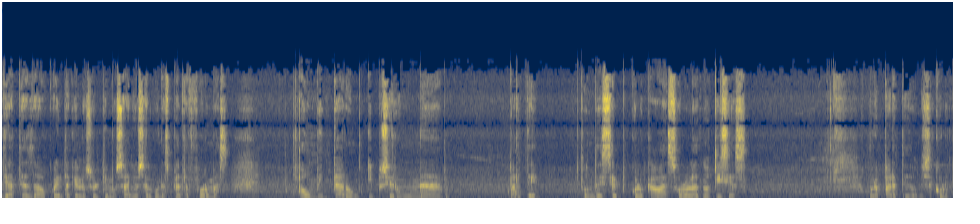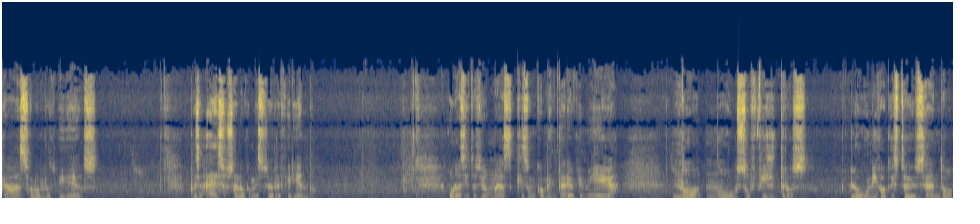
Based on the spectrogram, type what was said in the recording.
Ya te has dado cuenta que en los últimos años algunas plataformas aumentaron y pusieron una parte donde se colocaban solo las noticias. Una parte donde se colocaba solo los videos pues a eso es a lo que me estoy refiriendo. Una situación más, que es un comentario que me llega, no, no uso filtros. Lo único que estoy usando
